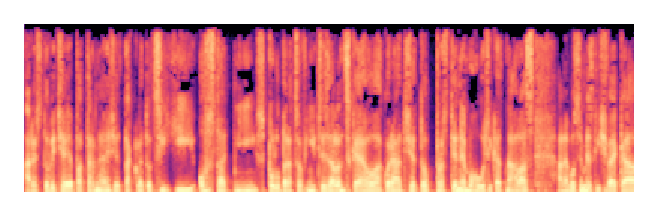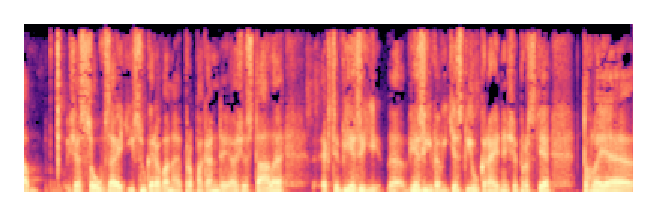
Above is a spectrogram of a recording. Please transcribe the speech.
Arestoviče je patrné, že takhle to cítí ostatní spolupracovníci Zelenského, akorát, že to prostě nemohou říkat nahlas. A nebo si myslíš, VK, že jsou v zajetí sugerované propagandy a že stále jak si věří, věří ve vítězství Ukrajiny, že prostě tohle je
